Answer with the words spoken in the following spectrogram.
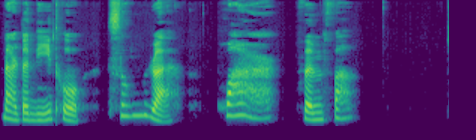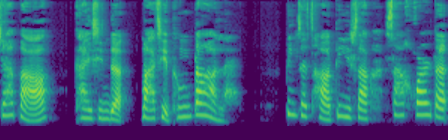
那儿的泥土松软，花儿芬芳。家宝开心的。挖起通道来，并在草地上撒欢的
